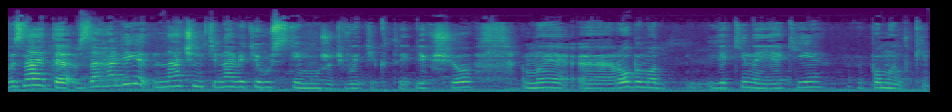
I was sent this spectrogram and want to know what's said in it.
Ви знаєте, взагалі начинки навіть і густі можуть витікти, якщо ми е, робимо які-не-які помилки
